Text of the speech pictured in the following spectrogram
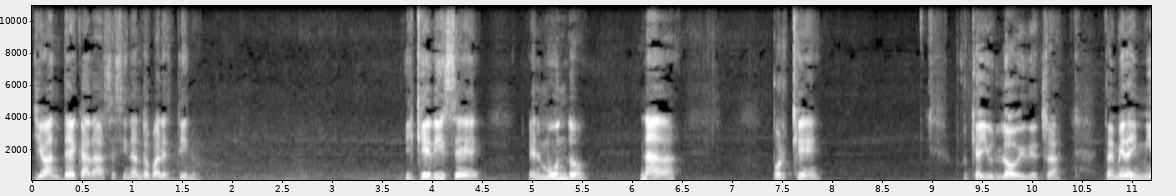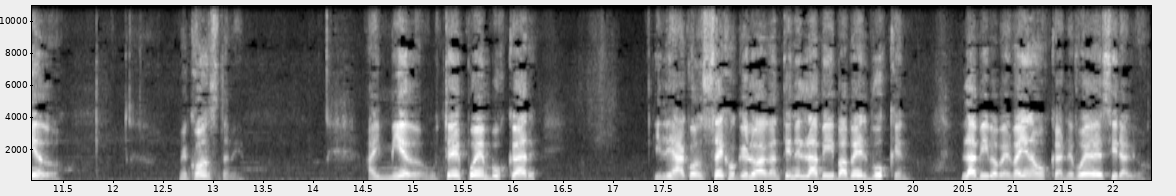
Llevan décadas asesinando palestinos. ¿Y qué dice el mundo? Nada. ¿Por qué? Porque hay un lobby detrás. También hay miedo. Me consta a. Hay miedo. Ustedes pueden buscar y les aconsejo que lo hagan. Tienen lápiz y papel, busquen. Lápiz y papel, vayan a buscar, les voy a decir algo.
